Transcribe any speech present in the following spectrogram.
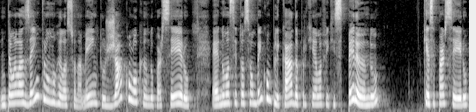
Então, elas entram no relacionamento já colocando o parceiro é, numa situação bem complicada, porque ela fica esperando que esse parceiro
